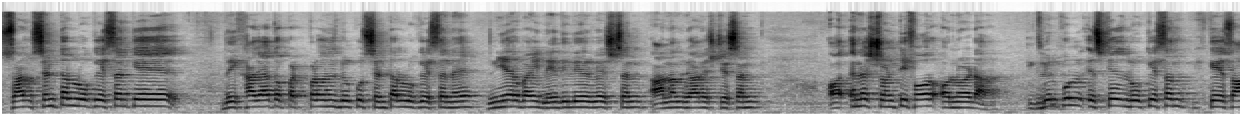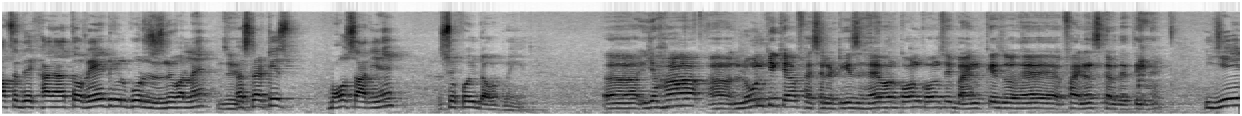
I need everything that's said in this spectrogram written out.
सेंट्रल लोकेशन के देखा जाए तो पटपड़गंज बिल्कुल सेंट्रल लोकेशन है nearby Nai Delhi railway station Anand Vihar station और एन एच ट्वेंटी फोर और नोएडा। बिल्कुल इसके लोकेशन के हिसाब से देखा जाए तो रेट बिल्कुल रिजनेबल। हैं। फैसिलिटीज़ बहुत सारी हैं इसमें कोई डाउट नहीं है। यहाँ लोन की क्या फैसिलिटीज़ है और कौन कौन सी बैंक के जो है फाइनेंस कर देती हैं? ये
